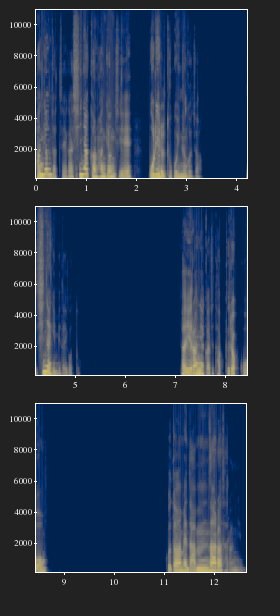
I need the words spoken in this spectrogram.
환경 자체가 신약한 환경지에 뿌리를 두고 있는 거죠. 신약입니다. 이것도. 자, 예랑예까지 답 드렸고 그 다음에 남나라 사랑님.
